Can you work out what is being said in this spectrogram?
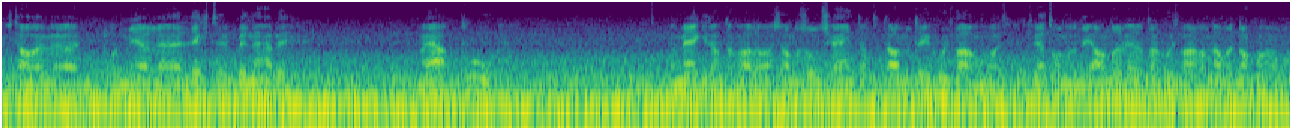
Dus dat we wat meer licht binnen hebben. Maar ja, poeh. Dan merk je dan toch wel, als dan de zon schijnt, dat het dan meteen goed warm wordt. Het werd onder die andere werd het dan goed warm, dan wordt het nog warmer.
